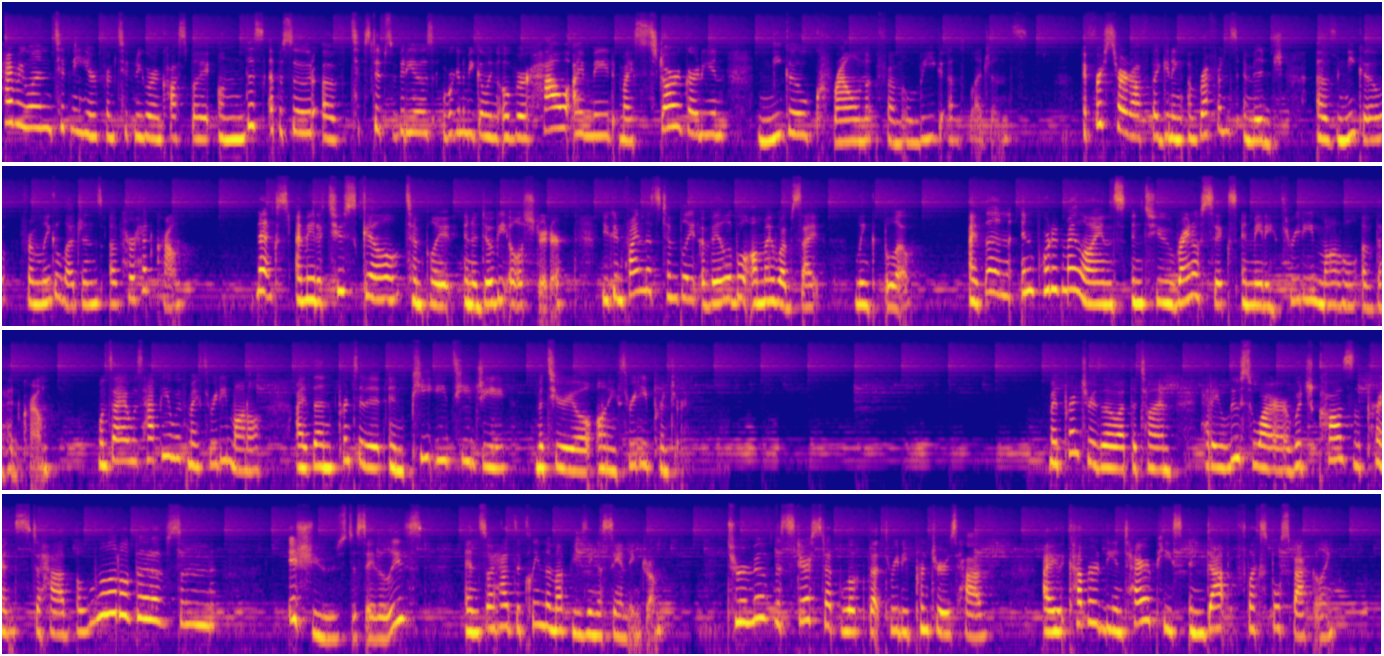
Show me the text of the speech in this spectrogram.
Hi everyone, Tiffany here from Tiffany Gordon Cosplay. On this episode of Tips Tips videos, we're going to be going over how I made my Star Guardian Neeko crown from League of Legends. I first started off by getting a reference image of Neeko from League of Legends of her head crown. Next, I made a to-scale template in Adobe Illustrator. You can find this template available on my website, link below. I then imported my lines into Rhino 6 and made a 3D model of the head crown. Once I was happy with my 3D model, I then printed it in PETG material on a 3D printer. My printer, though, at the time had a loose wire, which caused the prints to have a little bit of some issues, to say the least, and so I had to clean them up using a sanding drum. To remove the stair-step look that 3D printers have, I covered the entire piece in DAP flexible spackling.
